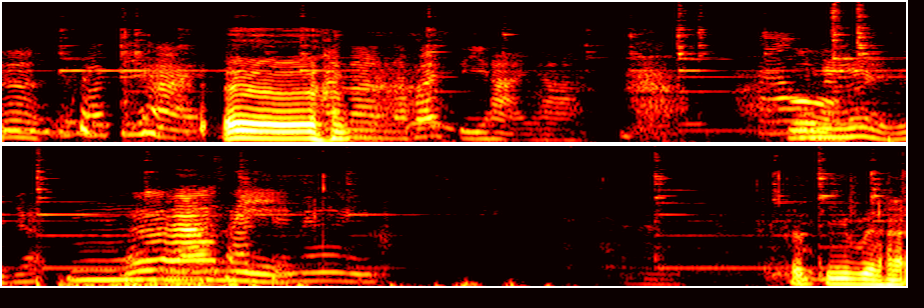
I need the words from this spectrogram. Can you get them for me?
เออเขาที่หายเอออันนั้นน่ะไฟตีหายค่ะโอ้เออเอานี่เขา ตีมาได้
